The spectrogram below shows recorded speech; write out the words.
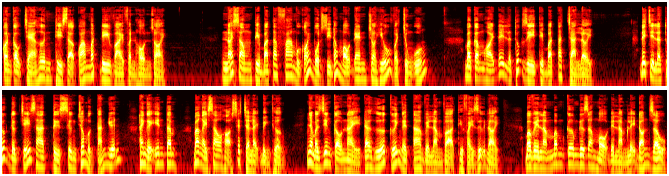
còn cậu trẻ hơn thì sợ quá mất đi vài phần hồn rồi. Nói xong thì bà ta pha một gói bột gì đó màu đen cho Hiếu và Trung uống. Bà cầm hỏi đây là thuốc gì thì bà ta trả lời. Đây chỉ là thuốc được chế ra từ xương chó mực tán nhuyễn. Hai người yên tâm, ba ngày sau họ sẽ trở lại bình thường. Nhưng mà riêng cậu này đã hứa cưới người ta về làm vợ thì phải giữ lời. Bà về làm mâm cơm đưa ra mộ để làm lễ đón dâu.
